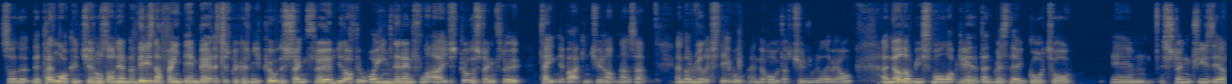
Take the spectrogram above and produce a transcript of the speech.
So the, the pin lock and tuners on there, and the reason I find them better is just because when you pull the string through, you don't have to wind or anything like that. You just pull the string through, tighten it back and tune up, and that's it. And they're really stable, and they hold their tune really well. And the other wee small upgrade I did was the Gotoh um, string trees there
